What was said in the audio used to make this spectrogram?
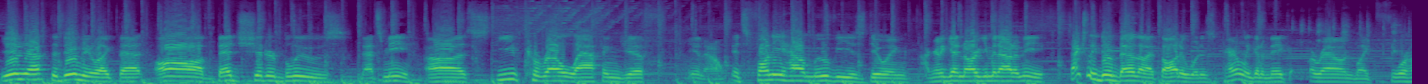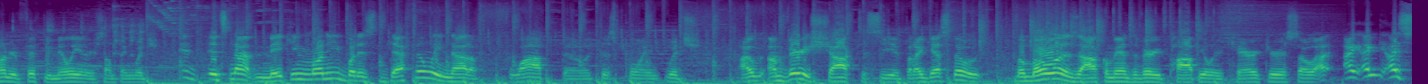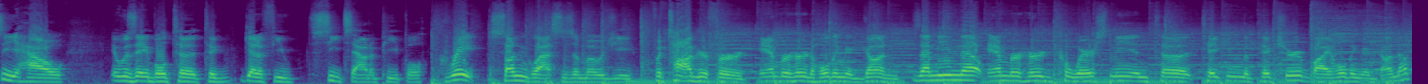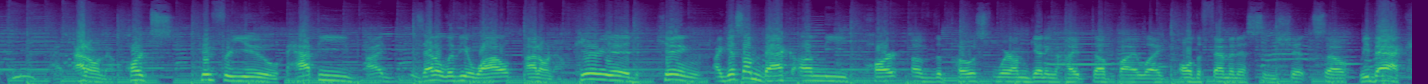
You didn't have to do me like that. Aw, bed shitter blues. That's me. Uh, Steve Carell laughing gif you know, it's funny how movie is doing. Not gonna get an argument out of me. It's actually doing better than I thought it would. It's apparently gonna make around like 450 million or something, which it, it's not making money, but it's definitely not a flop though at this point, which I, am very shocked to see it. But I guess though, Momoa as Aquaman's a very popular character, so I, I, I see how it was able to, to get a few seats out of people. Great sunglasses emoji. Photographer, Amber Heard holding a gun. Does that mean that Amber Heard coerced me into taking the picture by holding a gun up to me? I, I don't know. Hearts Good for you. Happy, I, is that Olivia Wilde? I don't know. Period. King. I guess I'm back on the part of the post where I'm getting hyped up by like all the feminists and shit. So we back.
